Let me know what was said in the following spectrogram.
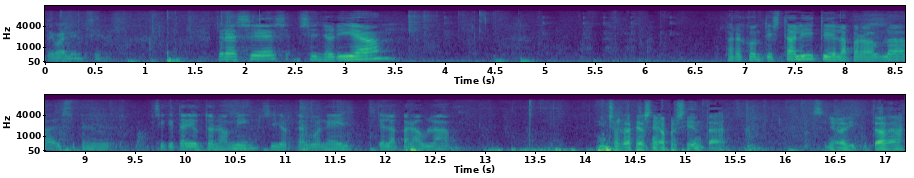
De Valencia. Gracias, señoría. Para contestar-li té la paraula el secretari autonòmic, señor Carbonell. Té la paraula. Muchas gracias, señora presidenta. Señora diputada,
